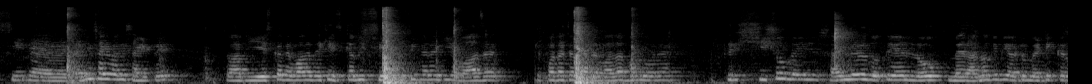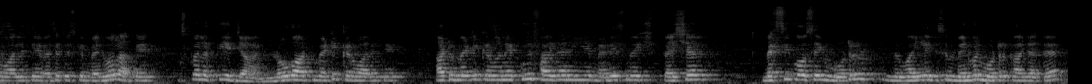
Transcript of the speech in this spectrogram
सीट ड्राइविंग साइड वाली साइड पे तो आप ये इसका दरवाज़ा देखिए, इसका भी सेम उसी तरह की आवाज़ है कि पता चलता है दरवाज़ा बंद हो रहा है। फिर शीशों में साइड मिरर्स होते हैं, लोग मेहरानों के भी ऑटोमेटिक करवा लेते हैं। वैसे तो इसके मैनुअल आते हैं उस पर लगती है जान। लोग ऑटोमेटिक करवा लेते हैं। ऑटोमेटिक करवाने का कोई फ़ायदा नहीं है। मैंने इसमें स्पेशल मैक्सिको से एक मोटर लगवाई है, जिसे मैनुअल मोटर कहा जाता है।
